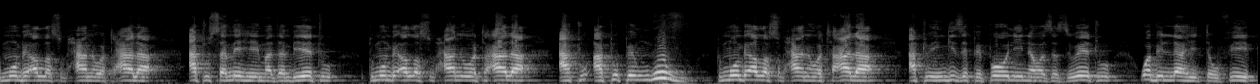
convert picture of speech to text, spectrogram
tumwombe allah subhanahu wa taala atusamehe madhambi yetu. Tumwombe allah subhanahu wa taala atu, atupe nguvu. Tumwombe allah subhanahu wa taala atuingize peponi na wazazi wetu. Wabillahi taufiq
